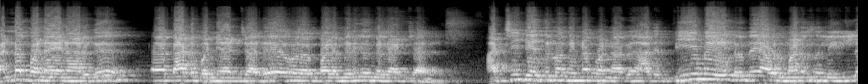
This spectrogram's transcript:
கண்ணப்ப நாயனாருக்கு காட்டு பண்ணி அடிச்சாரு பல மிருகங்கள் அடிச்சாரு. அடிச்சுட்டு எடுத்துன்னு வந்து என்ன பண்ணாரு? அது தீமைன்றதே அவர் மனசுல இல்ல.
